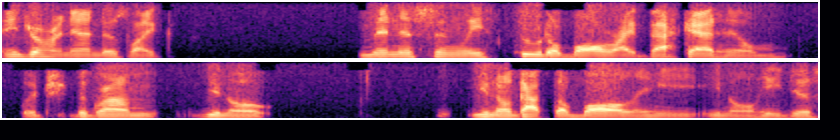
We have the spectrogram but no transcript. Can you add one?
Angel Hernandez like menacingly threw the ball right back at him, which Degrom, you know, you know, got the ball, and he, you know, he just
